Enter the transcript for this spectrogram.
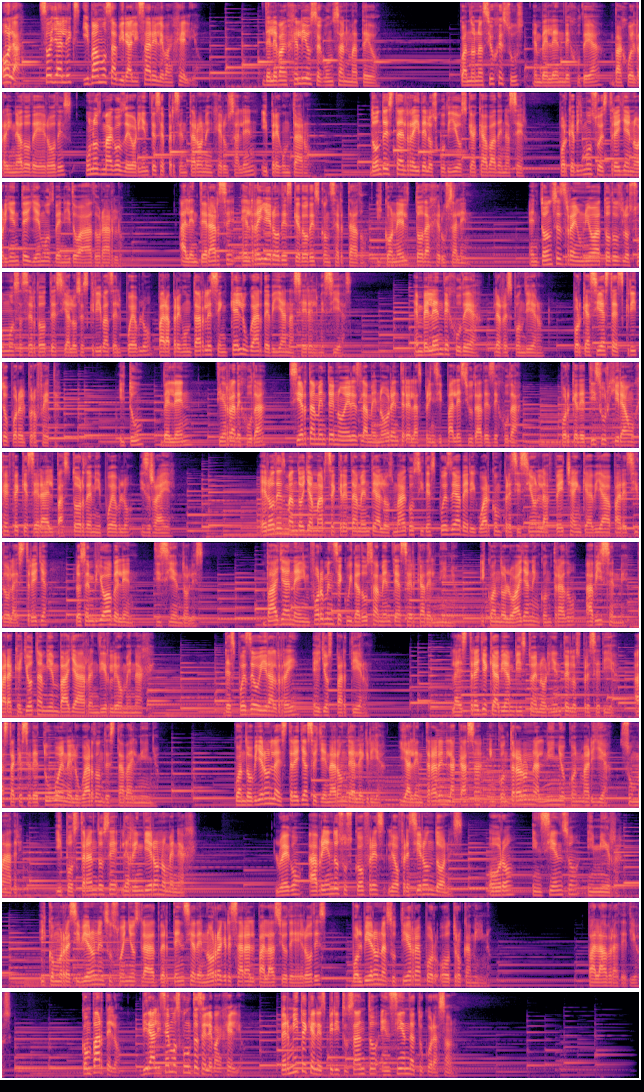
Hola, soy Alex y vamos a viralizar el Evangelio. Del Evangelio según San Mateo. Cuando nació Jesús en Belén de Judea, bajo el reinado de Herodes, unos magos de Oriente se presentaron en Jerusalén y preguntaron, ¿Dónde está el rey de los judíos que acaba de nacer? Porque vimos su estrella en Oriente y hemos venido a adorarlo. Al enterarse, el rey Herodes quedó desconcertado, y con él toda Jerusalén. Entonces reunió a todos los sumos sacerdotes y a los escribas del pueblo para preguntarles en qué lugar debía nacer el Mesías. En Belén de Judea, le respondieron, porque así está escrito por el profeta. Y tú, Belén, tierra de Judá, ciertamente no eres la menor entre las principales ciudades de Judá, porque de ti surgirá un jefe que será el pastor de mi pueblo, Israel. Herodes mandó llamar secretamente a los magos y después de averiguar con precisión la fecha en que había aparecido la estrella, los envió a Belén, diciéndoles, Vayan e infórmense cuidadosamente acerca del niño, y cuando lo hayan encontrado, avísenme, para que yo también vaya a rendirle homenaje. Después de oír al rey, ellos partieron. La estrella que habían visto en Oriente los precedía, hasta que se detuvo en el lugar donde estaba el niño. Cuando vieron la estrella se llenaron de alegría, y al entrar en la casa encontraron al niño con María, su madre, y postrándose le rindieron homenaje. Luego, abriendo sus cofres, le ofrecieron dones, oro, incienso y mirra. Y como recibieron en sus sueños la advertencia de no regresar al palacio de Herodes, volvieron a su tierra por otro camino. Palabra de Dios. Compártelo, viralicemos juntos el Evangelio. Permite que el Espíritu Santo encienda tu corazón.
